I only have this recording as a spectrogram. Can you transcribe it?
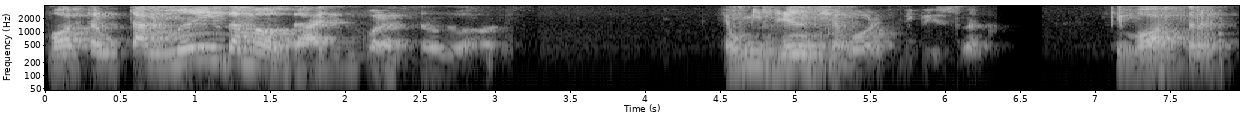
mostra o tamanho da maldade do coração do homem. É humilhante a morte de Cristo né? que mostra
